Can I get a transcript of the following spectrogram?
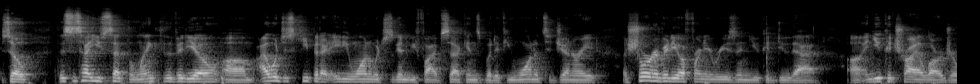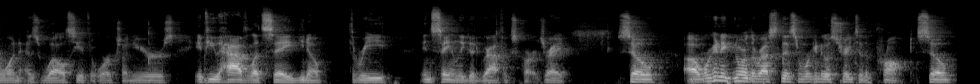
So this is how you set the length of the video. Um, I would just keep it at 81, which is going to be five seconds. But if you wanted to generate a shorter video for any reason, you could do that. Uh, and you could try a larger one as well, see if it works on yours. If you have, let's say, you know, three insanely good graphics cards, right? So uh, we're going to ignore the rest of this and we're going to go straight to the prompt. So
